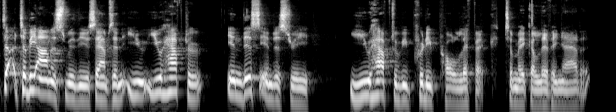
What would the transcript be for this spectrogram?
to, to be honest with you, Samson, you you have to in this industry, you have to be pretty prolific to make a living at it.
